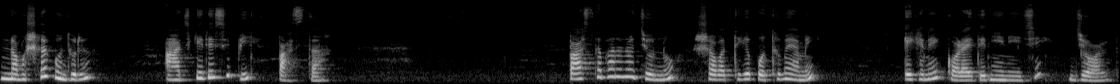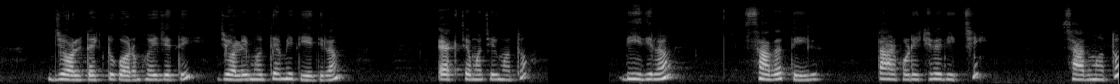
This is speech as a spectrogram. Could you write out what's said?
নমস্কার বন্ধুরা। আজকের রেসিপি পাস্তা। পাস্তা বানানোর জন্য সবার থেকে প্রথমে আমি এখানে কড়াইতে নিয়ে নিয়েছি জল। জলটা একটু গরম হয়ে যেতেই জলের মধ্যে আমি দিয়ে দিলাম এক চামচের মতো। দিয়ে দিলাম সাদা তেল। তারপরে এখানে দিচ্ছি স্বাদ মতো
